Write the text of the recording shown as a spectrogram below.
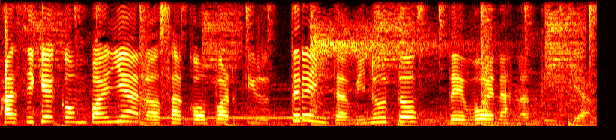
Así que acompáñanos a compartir 30 minutos de buenas noticias.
